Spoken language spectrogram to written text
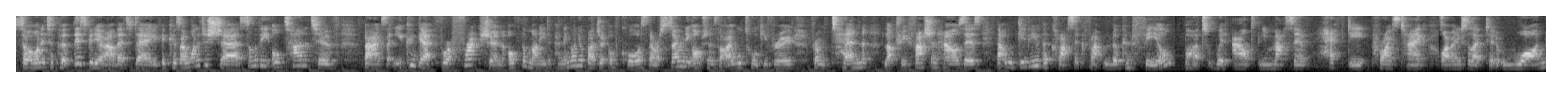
So I wanted to put this video out there today because I wanted to share some of the alternative bags that you can get for a fraction of the money depending on your budget of course. There are so many options that I will talk you through from 10 luxury fashion houses that will give you the classic flap look and feel but without the massive hefty price tag. So I've only selected one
